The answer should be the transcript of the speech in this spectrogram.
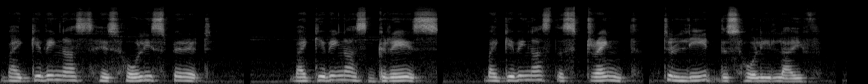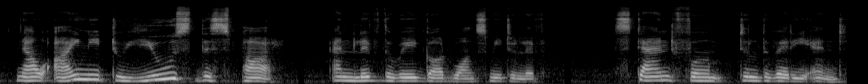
by giving us His Holy Spirit, by giving us grace, by giving us the strength to lead this holy life. Now I need to use this power and live the way God wants me to live. Stand firm till the very end.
